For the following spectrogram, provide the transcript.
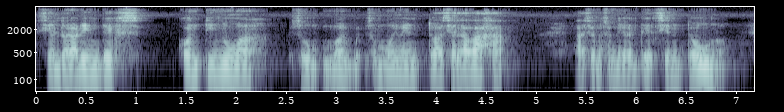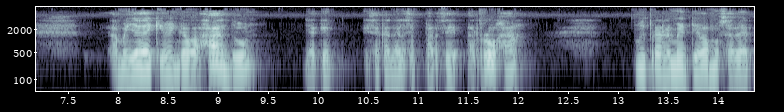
si el dólar index continúa su, su movimiento hacia la baja, hacia nuestro nivel de 101 a medida de que venga bajando, ya que esa candela se parece a roja, muy probablemente vamos a ver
